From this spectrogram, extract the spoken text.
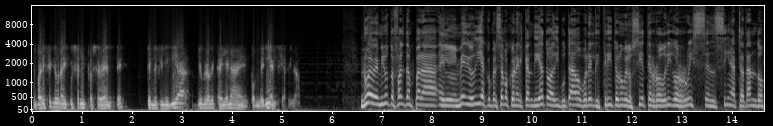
me parece que es una discusión improcedente, que en definitiva yo creo que está llena de conveniencias, digamos. Nueve minutos faltan para el mediodía. Conversamos con el candidato a diputado por el distrito número 7, Rodrigo Ruiz Encina, tratando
